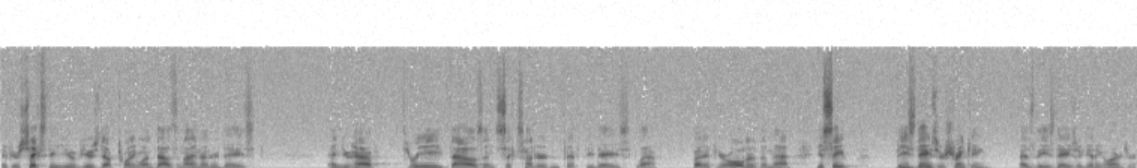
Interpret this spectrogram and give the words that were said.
If you're 60, you've used up 21,900 days, and you have 3,650 days left. But if you're older than that, you see, these days are shrinking as these days are getting larger.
